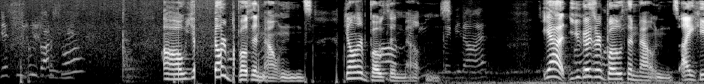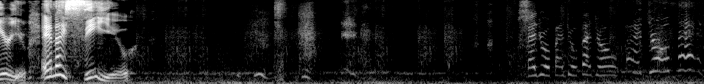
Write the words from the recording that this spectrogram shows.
Jesse un garçon? Oh, y'all are both in mountains. Y'all are both Uh, in maybe, mountains. Maybe not. Yeah, you guys are both in mountains. I hear you. And I see you. Pedro, Pedro, Pedro, Pedro, Pedro.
